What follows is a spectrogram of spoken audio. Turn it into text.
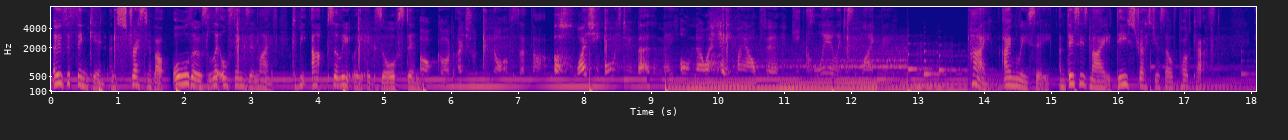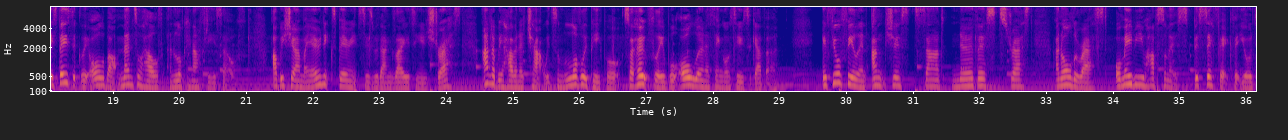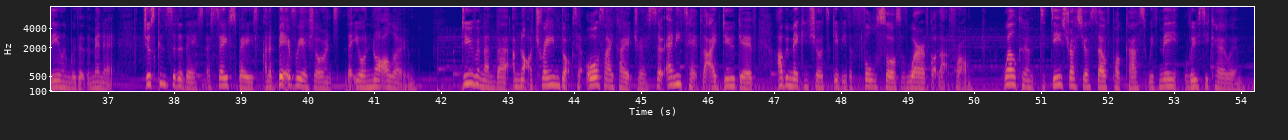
Overthinking and stressing about all those little things in life can be absolutely exhausting. Oh god, I should not have said that. Oh, why is she always doing better than me? Oh no, I hate my outfit. He clearly doesn't like me. Hi, I'm Lucy, and this is my De Stress Yourself podcast. It's basically all about mental health and looking after yourself. I'll be sharing my own experiences with anxiety and stress, and I'll be having a chat with some lovely people, so hopefully, we'll all learn a thing or two together. If you're feeling anxious, sad, nervous, stressed, and all the rest, or maybe you have something specific that you're dealing with at the minute, just consider this a safe space and a bit of reassurance that you're not alone. Do remember, I'm not a trained doctor or psychiatrist, so any tip that I do give, I'll be making sure to give you the full source of where I've got that from. Welcome to De Stress Yourself podcast with me, Lucy Kerwin.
